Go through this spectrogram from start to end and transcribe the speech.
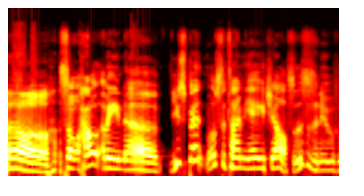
oh, so how? I mean, uh, you spent most of the time in the AHL, so this is a new.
